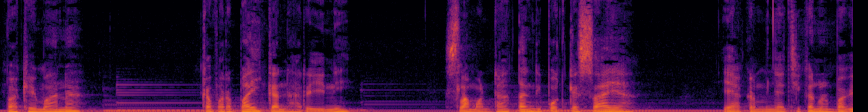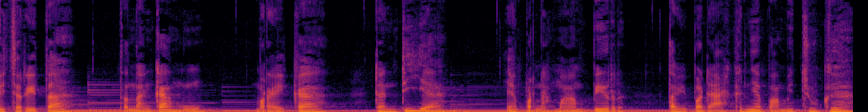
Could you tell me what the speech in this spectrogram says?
Bagaimana? Kabar baikkan hari ini? Selamat datang di podcast saya yang akan menyajikan berbagai cerita tentang kamu, mereka, dan dia yang pernah mampir tapi pada akhirnya pamit juga.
